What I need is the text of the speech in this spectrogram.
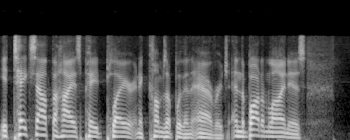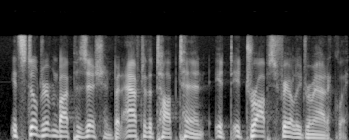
it takes out the highest paid player and it comes up with an average. And the bottom line is it's still driven by position but after the top 10 it, it drops fairly dramatically.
